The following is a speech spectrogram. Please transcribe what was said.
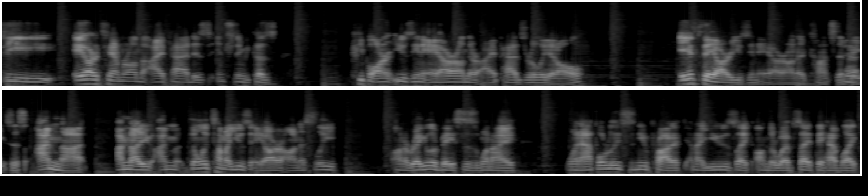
the AR camera on the iPad is interesting because people aren't using AR on their iPads really at all. If they are using AR on a constant Yeah. basis, I'm not. I'm not. even I'm the only time I use AR honestly on a regular basis when I when Apple releases a new product and I use like on their website they have like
